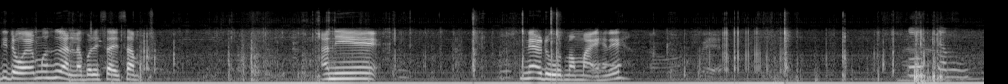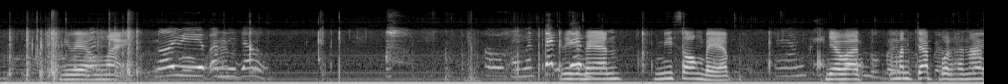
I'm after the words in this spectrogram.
ดิโดยเอามือเหือนแล้วบริใส่ซ้ำอันนี้ แนวดูดมาใหม่ให้เด้นี่จมีแววมาใหม่ำน้อยบีบอันนี้เด้อเอาให้มันเต็มอันนี้ก็แมน มีซองแบบอย่าว่ามันจับบทนัด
